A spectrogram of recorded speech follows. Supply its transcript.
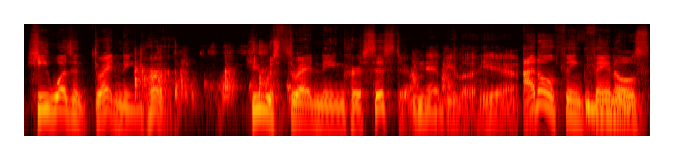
he wasn't threatening her. He was threatening her sister. Nebula, yeah. I don't think Thanos,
